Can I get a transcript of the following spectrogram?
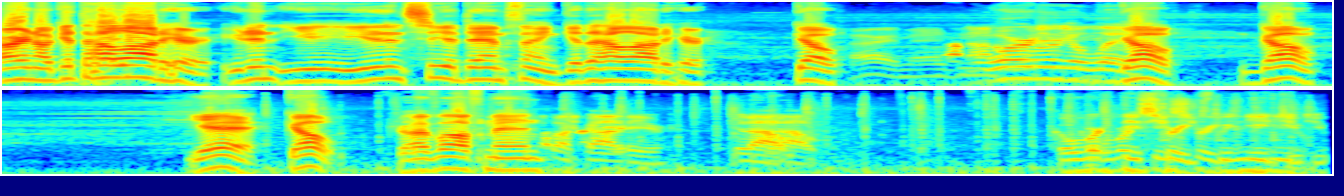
All right, now get the hell out of here. You didn't you, you didn't see a damn thing. Get the hell out of here. Go. All right, man. Not a word and you'll live. Go. Go. Yeah, go. Drive off, man. Fuck out of here. Get out. Go work, these streets. We need you.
